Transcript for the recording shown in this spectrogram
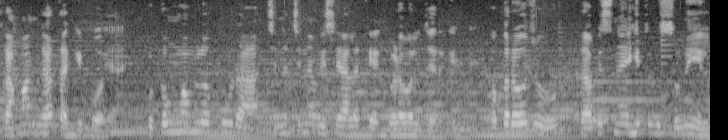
క్రమంగా తగ్గిపోయాయి. కుటుంబంలో కూడా చిన్న చిన్న విషయాలకే గొడవలు జరిగింది. ఒకరోజు రవి స్నేహితుడు సునీల్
